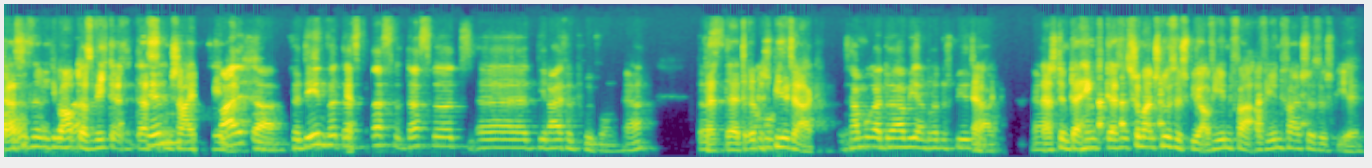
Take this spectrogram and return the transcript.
Das ist nämlich überhaupt das wichtigste, das Tim entscheidende Thema. Walter, für den wird das, ja. das, das wird äh, die Reifeprüfung. Ja? Das, das der dritte Hamburg, Spieltag. Das Hamburger Derby am dritten Spieltag. Ja. Das stimmt, da hängt, das ist schon mal ein Schlüsselspiel, auf jeden Fall, auf jeden Fall ein Schlüsselspiel.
